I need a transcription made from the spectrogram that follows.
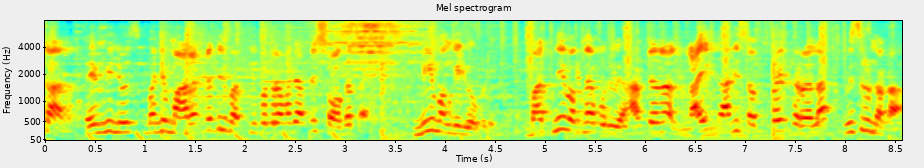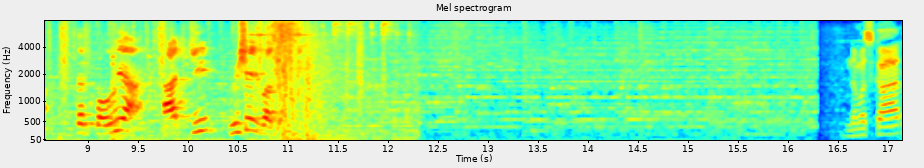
नमस्कार एम बी न्यूज म्हणजे महाराष्ट्रातील बातमीपत्रामध्ये आपले स्वागत आहे. मी मंगेश बोबडे. बातमी बघण्यापूर्वी आमच्या लाईक आणि सबस्क्राईब करायला विसरू नका. तर पाहूया आजची विशेष बातमी. नमस्कार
